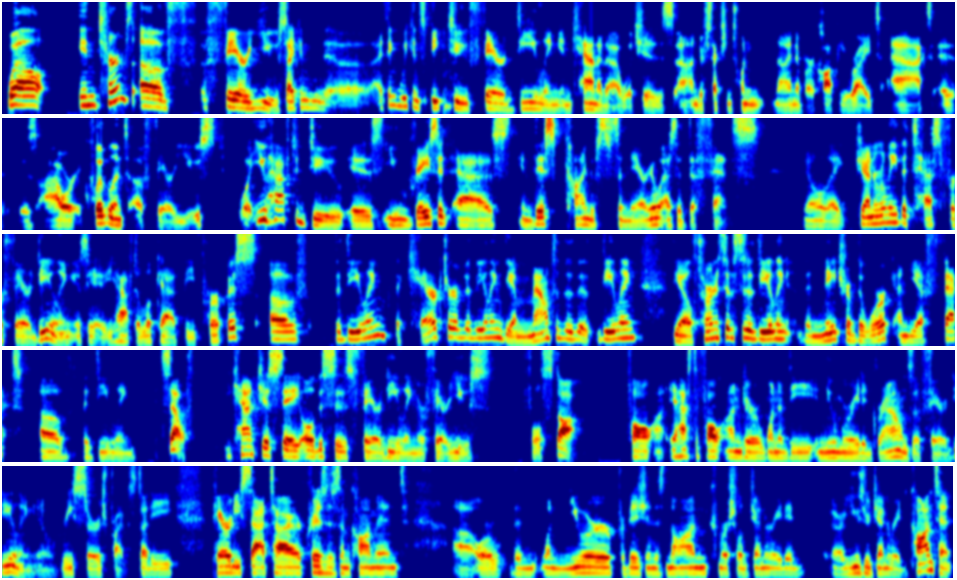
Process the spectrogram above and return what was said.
Well, in terms of fair use, I can uh, I think we can speak to fair dealing in Canada, which is uh, under Section 29 of our Copyright Act, uh, is our equivalent of fair use. What you have to do is you raise it as in this kind of scenario as a defense. You know, like generally the test for fair dealing is you have to look at the purpose of the dealing, the character of the dealing, the amount of the dealing, the alternatives to the dealing, the nature of the work, and the effect of the dealing itself. You can't just say, oh, this is fair dealing or fair use, full stop. Fall, it has to fall under one of the enumerated grounds of fair dealing, you know, research, private study, parody, satire, criticism, comment, uh, or the one newer provision is non-commercial generated or user-generated content.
